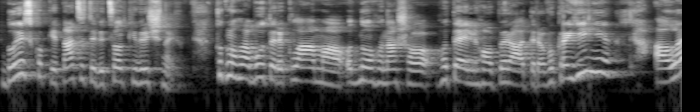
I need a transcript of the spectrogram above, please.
близько 15% річних. Тут могла бути реклама одного нашого готельного оператора в Україні, але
